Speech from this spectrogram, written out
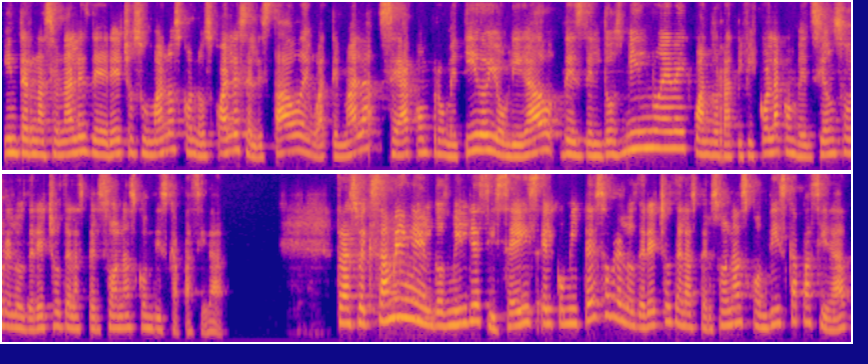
internacionales de derechos humanos con los cuales el Estado de Guatemala se ha comprometido y obligado desde el 2009 cuando ratificó la Convención sobre los Derechos de las Personas con Discapacidad. Tras su examen en el 2016, el Comité sobre los Derechos de las Personas con Discapacidad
